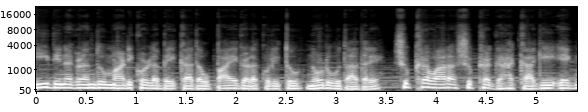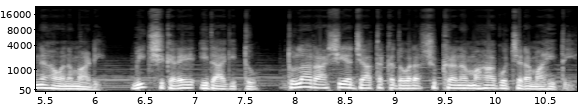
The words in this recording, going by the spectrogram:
ಈ ದಿನಗಳಂದು ಮಾಡಿಕೊಳ್ಳಬೇಕಾದ ಉಪಾಯಗಳ ಕುರಿತು ನೋಡುವುದಾದರೆ, ಶುಕ್ರವಾರ ಶುಕ್ರ ಗ್ರಹಕ್ಕಾಗಿ ಯಜ್ಞಹವನ ಮಾಡಿ. ವೀಕ್ಷಕರೇ, ಇದಾಗಿತ್ತು. ತುಲಾ ರಾಶಿಯ ಜಾತಕದವರ ಶುಕ್ರನ ಮಹಾಗೋಚರ ಮಾಹಿತಿ.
